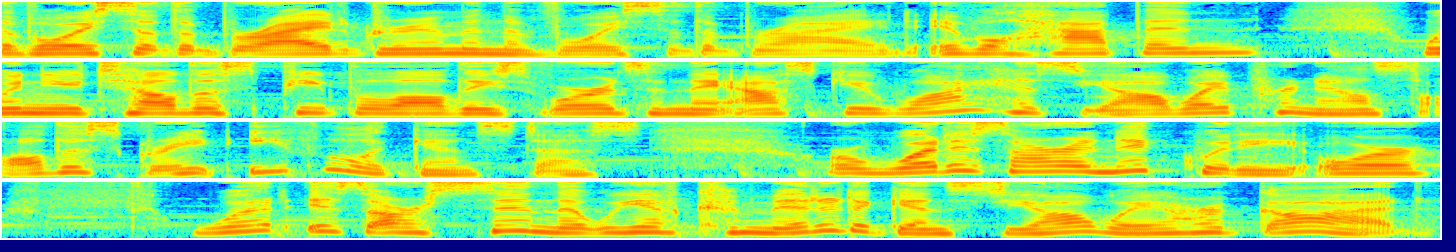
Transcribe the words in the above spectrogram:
the voice of the bridegroom and the voice of the bride. It will happen when you tell this people all these words and they ask you, Why has Yahweh pronounced all this great evil against us? Or what is our iniquity? Or what is our sin that we have committed against Yahweh our God?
